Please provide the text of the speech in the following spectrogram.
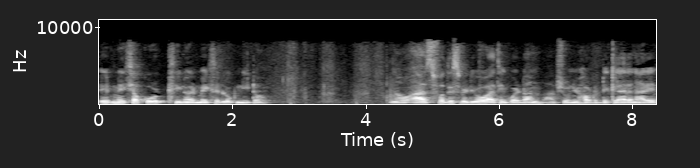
it makes your code cleaner it makes it look neater. Now as for this video i think we're done. I've shown you how to declare an array.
